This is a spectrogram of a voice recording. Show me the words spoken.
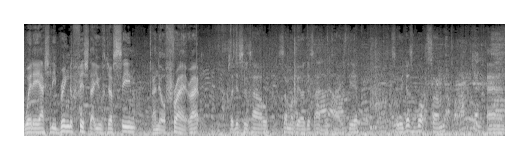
where they actually bring the fish that you've just seen and they'll fry it, right? So this is how some of it are just advertised here. So we just bought some and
